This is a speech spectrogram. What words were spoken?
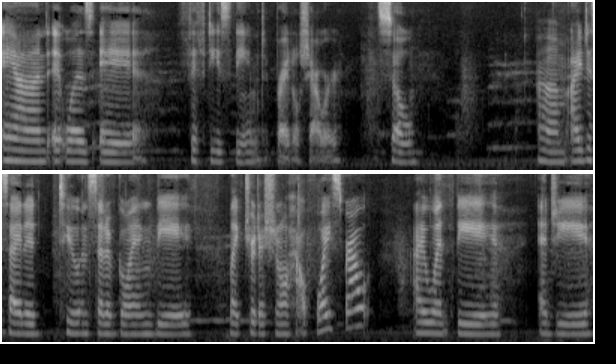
and it was a 50s themed bridal shower. So um, I decided to, instead of going the like traditional Housewives route, I went the edgy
